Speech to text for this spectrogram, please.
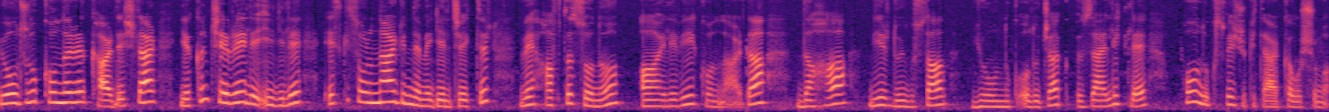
yolculuk konuları, kardeşler, yakın çevreyle ilgili eski sorunlar gündeme gelecektir ve hafta sonu ailevi konularda daha bir duygusal yoğunluk olacak. Özellikle Pollux ve Jüpiter kavuşumu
